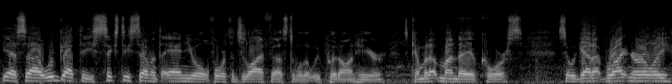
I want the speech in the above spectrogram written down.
Yes, uh, we've got the 67th annual Fourth of July festival that we put on here. It's coming up Monday, of course. So we got up bright and early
